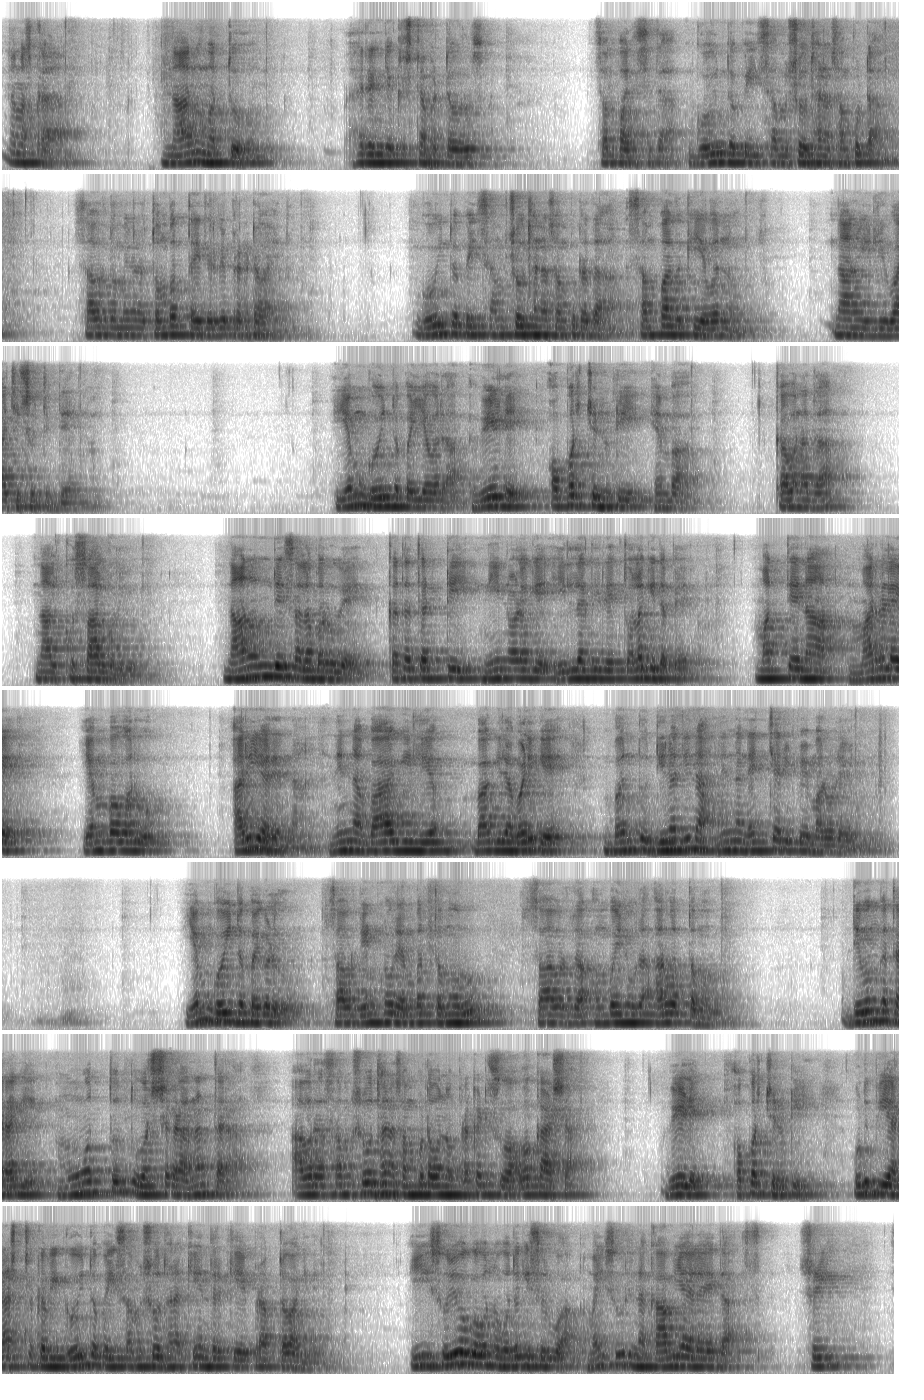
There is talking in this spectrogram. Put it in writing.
ನಮಸ್ಕಾರ. ನಾನು ಮತ್ತು ಹಿರಣ್ಯ ಕೃಷ್ಣ ಭಟ್ ಅವರು ಸಂಪಾದಿಸಿದ ಗೋವಿಂದ ಪೈ ಸಂಶೋಧನಾ ಸಂಪುಟ ಸಾವಿರದ ಒಂಬೈನೂರ ತೊಂಬತ್ತೈದರಲ್ಲಿ ಪ್ರಕಟವಾಯಿತು. ಗೋವಿಂದ ಪೈ ಸಂಶೋಧನಾ ಸಂಪುಟದ ಸಂಪಾದಕೀಯವನ್ನು ನಾನು ಇಲ್ಲಿ ವಾಚಿಸುತ್ತಿದ್ದೇನೆ. ಎಂ ಗೋವಿಂದ ಪೈಯವರ ವೇಳೆ ಆಪರ್ಚುನಿಟಿ ಎಂಬ ಕವನದ ನಾಲ್ಕು ಸಾಲುಗಳು ಇವು. ನಾನೊಂದೇ ಸಲ ಬರುವೆ, ಕದ ತಟ್ಟಿ ನೀನೊಳಗೆ ಇಲ್ಲದಿರೆ ತೊಲಗಿದಪೆ. ಮತ್ತೆ ನಾ ಮರಳೆ ಎಂಬವರು ಅರಿಯರೆನ್ನ. ನಿನ್ನ ಬಾಗಿಲಿಯ, ಬಾಗಿಲ ಬಳಿಗೆ ಬಂದು ದಿನ ದಿನ ನಿನ್ನ ನೆಚ್ಚರಿಪೆ ಮರುಳೆ ಎಂ ಗೋವಿಂದ ಪೈಗಳು, ಸಾವಿರದ ಎಂಟುನೂರ ಎಂಬತ್ತ ಮೂರು ಸಾವಿರದ ಒಂಬೈನೂರ ಅರವತ್ತ ಮೂರು ದಿವಂಗತರಾಗಿ ಮೂವತ್ತೊಂದು ವರ್ಷಗಳ ಅನಂತರ ಅವರ ಸಂಶೋಧನಾ ಸಂಪುಟವನ್ನು ಪ್ರಕಟಿಸುವ ಅವಕಾಶ, ವೇಳೆ ಆಪರ್ಚುನಿಟಿ ಉಡುಪಿಯ ರಾಷ್ಟ್ರಕವಿ ಗೋವಿಂದ ಪೈ ಸಂಶೋಧನಾ ಕೇಂದ್ರಕ್ಕೆ ಪ್ರಾಪ್ತವಾಗಿದೆ. ಈ ಸುಯೋಗವನ್ನು ಒದಗಿಸಿರುವ ಮೈಸೂರಿನ ಕಾವ್ಯಾಲಯದ ಶ್ರೀ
